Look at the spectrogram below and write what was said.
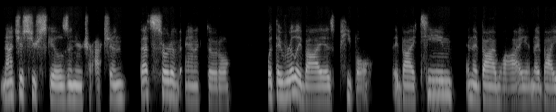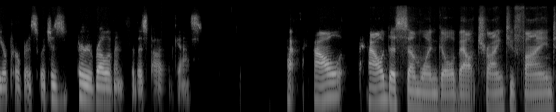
not just your skills and your traction. That's sort of anecdotal. What they really buy is people. They buy team and they buy why and they buy your purpose, which is very relevant for this podcast. How how does someone go about trying to find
